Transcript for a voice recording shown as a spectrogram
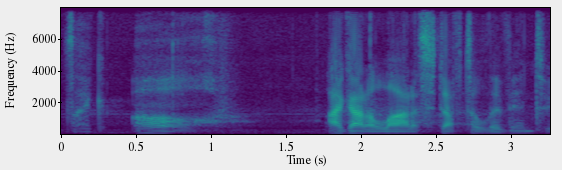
It's like, oh, I got a lot of stuff to live into.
